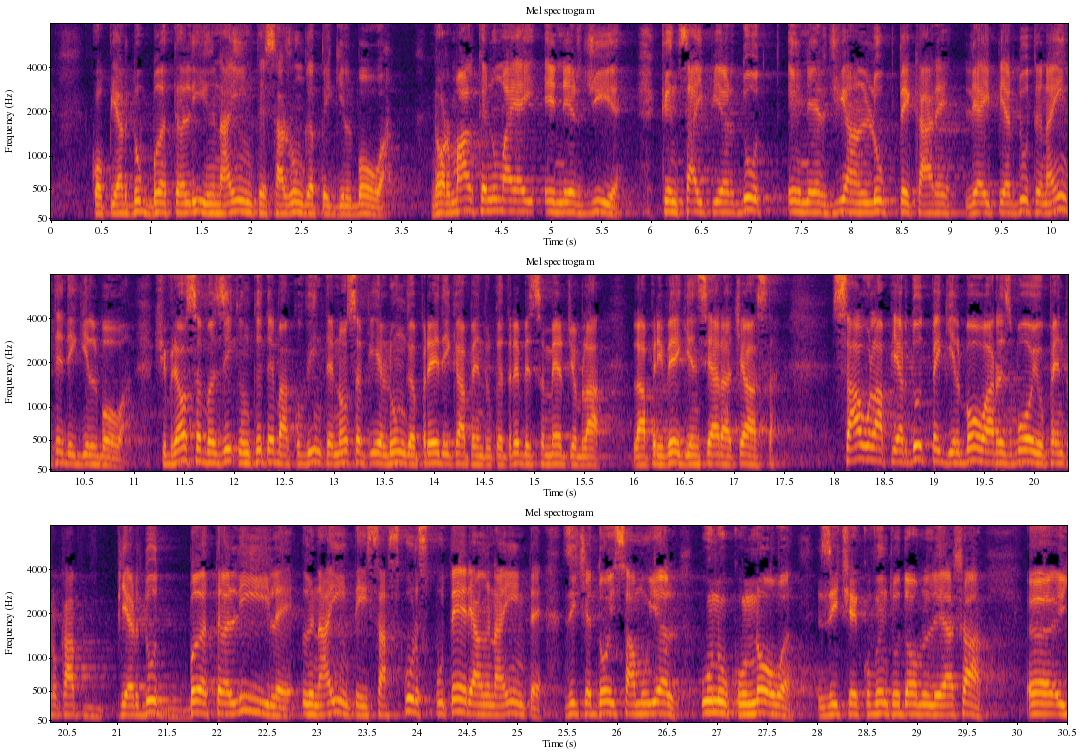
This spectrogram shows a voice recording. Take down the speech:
Că au pierdut bătălii înainte să ajungă pe Gilboa. Normal că nu mai ai energie. Când ți-ai pierdut energia în lupte care le-ai pierdut înainte de Gilboa. Și vreau să vă zic în câteva cuvinte, nu o să fie lungă predica pentru că trebuie să mergem la, la priveghe în seara aceasta. Saul a pierdut pe Gilboa războiul pentru că a pierdut bătăliile înainte, i s-a scurs puterea înainte. Zice 2 Samuel 1 cu 9, zice cuvântul Domnului așa, Uh,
